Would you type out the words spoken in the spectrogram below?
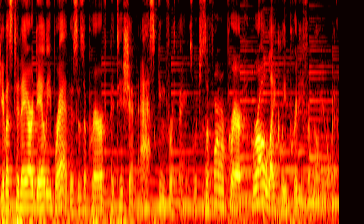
Give us today our daily bread. This is a prayer of petition, asking for things, which is a form of prayer we're all likely pretty familiar with.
